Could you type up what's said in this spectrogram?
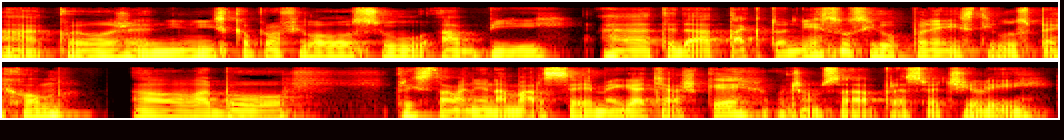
ako že nízko profilovo sú, aby eh, teda takto nie sú si úplne istý úspechom, lebo pristávanie na Marse je mega ťažké, o čom sa presvedčili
